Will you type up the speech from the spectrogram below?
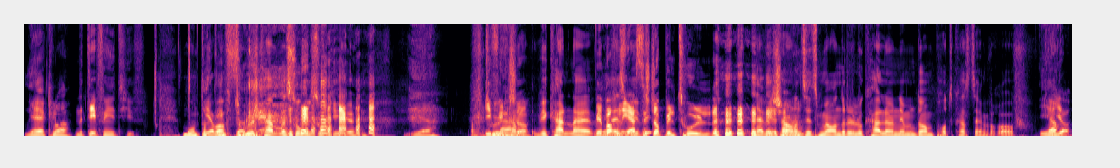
Ja, ja, klar. Na, definitiv. Montag, Ja, aber auf. Tour kann man sowieso gehen. Ja. Auf Ich Tour find kann- schon. Wir, kann, äh, Wir machen also den ersten wir, Stopp in Tulln. Nein, wir schauen uns jetzt mal andere Lokale und nehmen da einen Podcast einfach auf. Ja. Ja.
